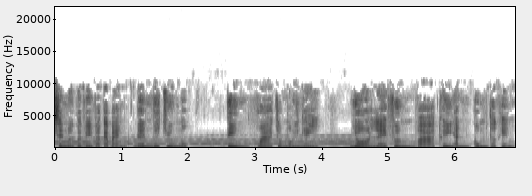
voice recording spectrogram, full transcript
xin mời quý vị và các bạn đến với chuyên mục Tiếng Hoa cho mỗi ngày do Lệ Phương và Thúy Anh cùng thực hiện.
